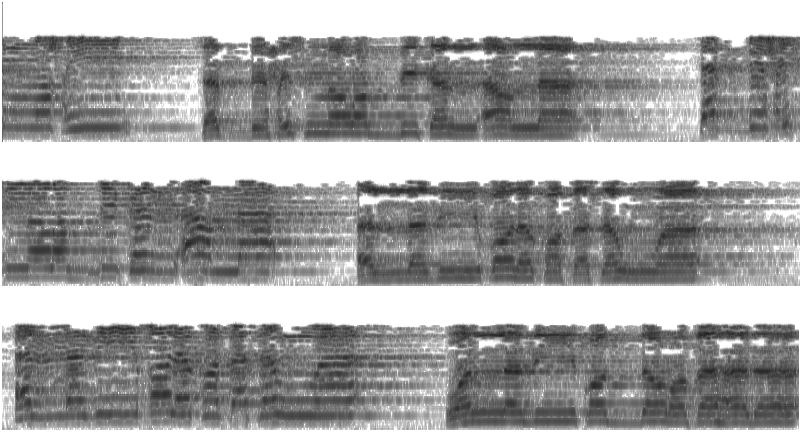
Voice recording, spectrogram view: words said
الرحيم سبح اسم ربك الأعلى سبح اسم ربك الأعلى الذي خلق فسوى الذي خلق فسوى والذي قدر فهدى.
